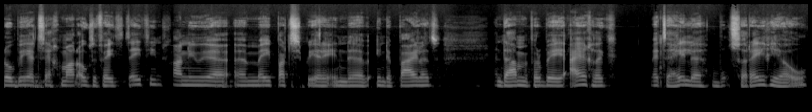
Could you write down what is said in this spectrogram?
probeert zeg maar, ook de VTT-teams gaan nu mee participeren in de, in de pilot. En daarmee probeer je eigenlijk met de hele bosse regio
